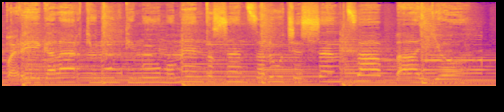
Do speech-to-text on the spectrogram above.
Poi regalarti un ultimo momento senza luce e senza abbaglio.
